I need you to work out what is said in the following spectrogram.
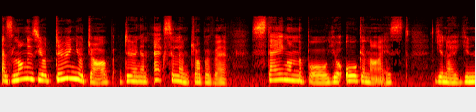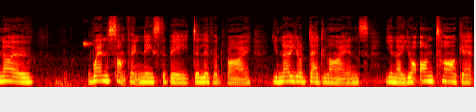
as long as you're doing your job, doing an excellent job of it, staying on the ball, you're organized, you know, you know when something needs to be delivered by, you know your deadlines, you know, you're on target,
